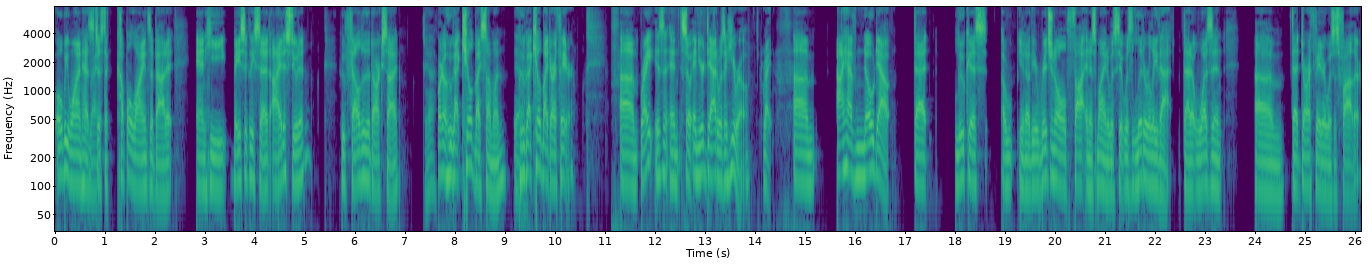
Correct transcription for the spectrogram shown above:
Obi Wan has Right. just a couple lines about it, and he basically said, "I had a student who fell to the dark side, Yeah. or no, who got killed by someone, Yeah. who got killed by Darth Vader, um, right? Isn't and so, and your dad was a hero. Right. Um, I have no doubt that Lucas, uh, you know, the original thought in his mind was it was literally that that it wasn't um, that Darth Vader was his father.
